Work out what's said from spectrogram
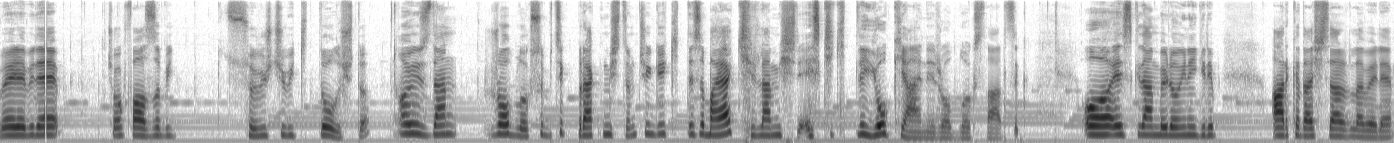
Böyle bir de çok fazla bir sövüşçü bir kitle oluştu. O yüzden Roblox'u bir tık bırakmıştım. Çünkü kitlesi bayağı kirlenmişti. Eski kitle yok yani Roblox'ta artık. O eskiden böyle oyuna girip arkadaşlarla böyle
